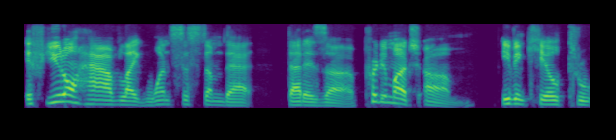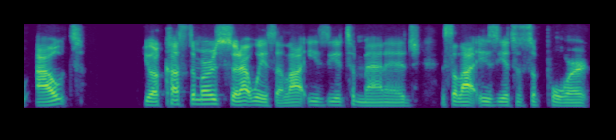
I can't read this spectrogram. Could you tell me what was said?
if you don't have like one system that that is uh, pretty much um, even keel throughout your customers so that way it's a lot easier to manage it's a lot easier to support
